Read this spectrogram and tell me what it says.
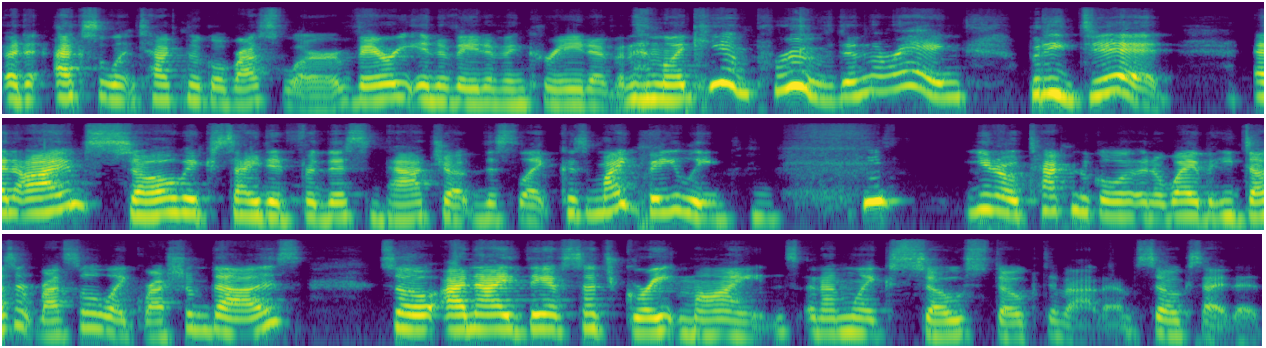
an excellent technical wrestler, very innovative and creative. And I'm like, he improved in the ring, but he did. And I'm so excited for this matchup. This, like, because Mike Bailey, he's, you know, technical in a way, but he doesn't wrestle like Gresham does. So and I they have such great minds, and I'm like so stoked about it. I'm so excited.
